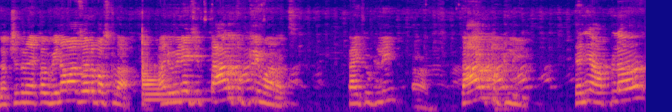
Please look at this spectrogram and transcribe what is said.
लक्ष देऊन एका विना वाजवायला बसला. आणि विण्याची तार तुटली महाराज. काय तुटली? तार तुटली. त्याने आपलं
